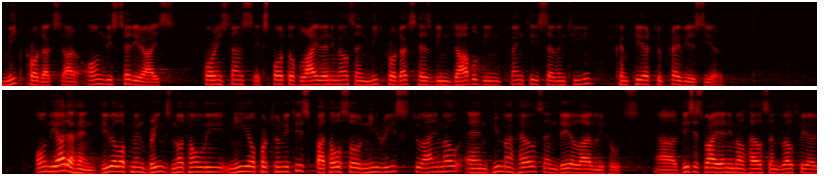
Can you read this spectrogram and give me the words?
meat products are on the steady rise. For instance, export of live animals and meat products has been doubled in 2017 compared to previous year. On the other hand, development brings not only new opportunities but also new risks to animal and human health and their livelihoods. Uh, this is why animal health and welfare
